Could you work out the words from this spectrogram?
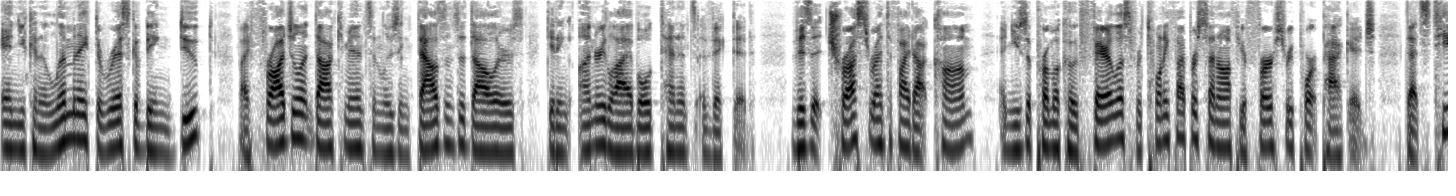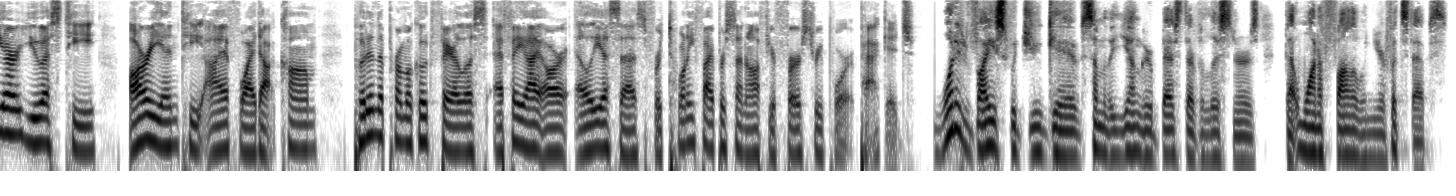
And you can eliminate the risk of being duped by fraudulent documents and losing thousands of dollars getting unreliable tenants evicted. Visit trustrentify.com and use the promo code FAIRLESS for 25% off your first report package. That's T R U S T R E N T I F Y dot com. Put in the promo code FAIRLESS, F A I R L E S S, for 25% off your first report package. What advice would you give some of the younger best ever listeners that want to follow in your footsteps?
